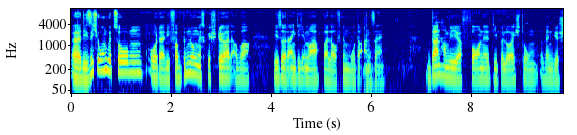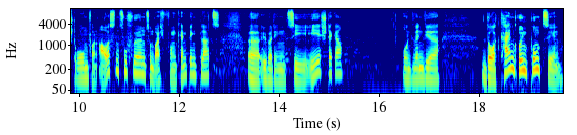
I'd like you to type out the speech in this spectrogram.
äh, die Sicherung gezogen oder die Verbindung ist gestört, aber die sollte eigentlich immer bei laufendem Motor an sein. Dann haben wir hier vorne die Beleuchtung, wenn wir Strom von außen zuführen, zum Beispiel vom Campingplatz äh, über den CEE-Stecker. Und wenn wir dort keinen grünen Punkt sehen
